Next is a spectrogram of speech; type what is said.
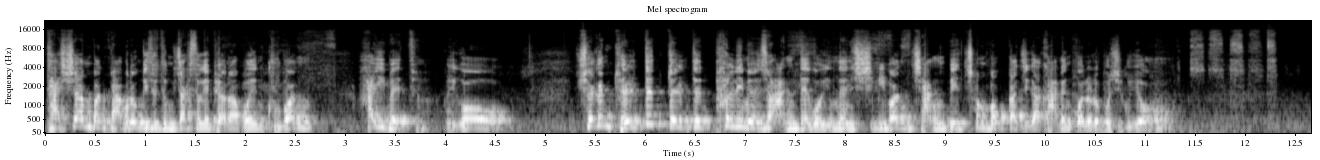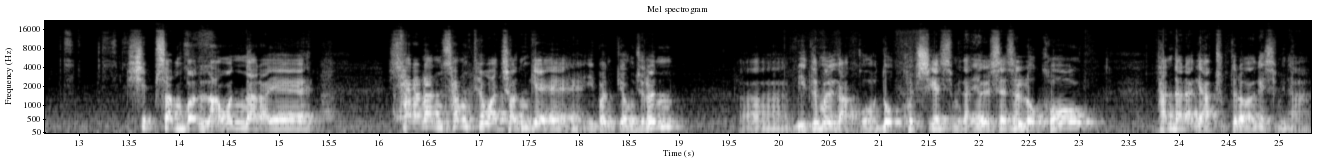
다시 한번 박으론 기수 등짝 속에 변화 보인 9번 하이베트 그리고 최근 될 듯 될 듯 팔리면서 안 되고 있는 12번 장비 첨복까지가 가능권으로 보시고요. 13번 라온나라의 살아난 상태와 전개에 이번 경주는 아, 믿음을 갖고 놓고 치겠습니다. 열셋을 놓고 단단하게 압축 들어가겠습니다.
